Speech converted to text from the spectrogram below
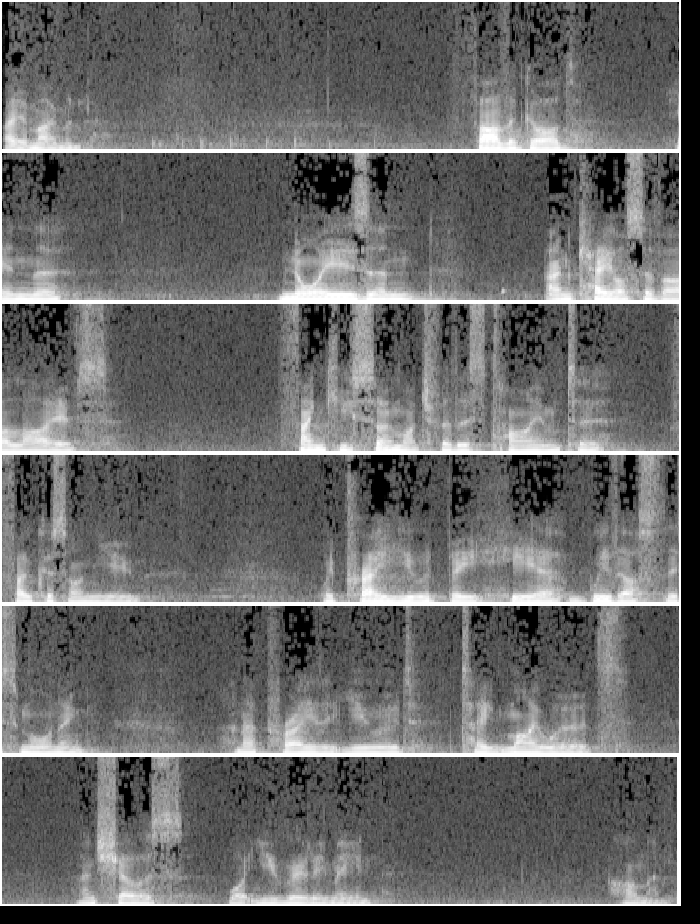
Pray a moment. Father God, in the noise and, and chaos of our lives, thank you so much for this time to focus on you. We pray you would be here with us this morning, and I pray that you would take my words and show us what you really mean. Amen.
